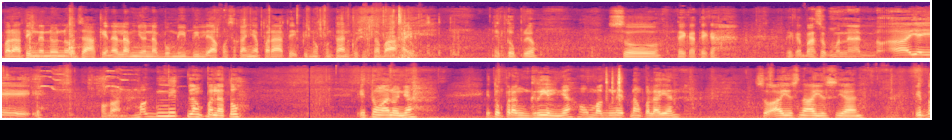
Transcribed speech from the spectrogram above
parating nanonood sa akin, alam nyo na bumibili ako sa kanya parati, pinupuntahan ko siya sa bahay. Ito, pre. oh. So, teka, teka. Teka, pasok muna natin. Ay, ay, ay. Magnet lang pala to. Itong ano niya. Ito parang grill niya. O, magnet lang pala yan. So, ayos na ayos yan. Ito,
